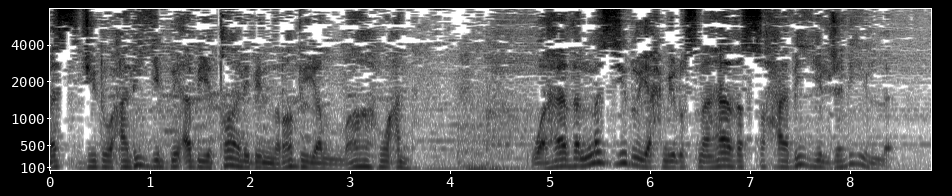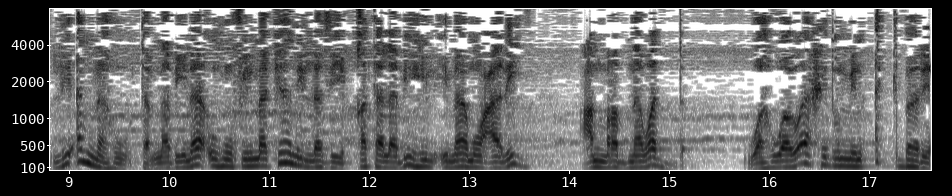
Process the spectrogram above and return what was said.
مسجد علي بن أبي طالب رضي الله عنه. وهذا المسجد يحمل اسم هذا الصحابي الجليل لأنه تم بناؤه في المكان الذي قتل به الإمام علي عمرو بن ود وهو واحد من أكبر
